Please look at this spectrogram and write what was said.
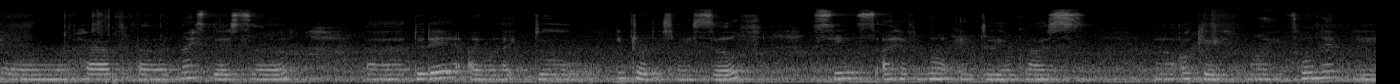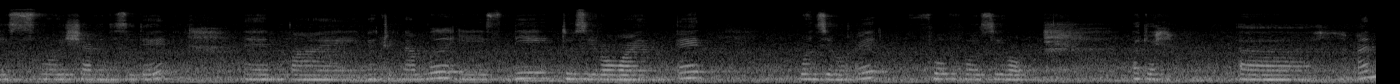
and have a nice day, sir. Uh, today I would like to introduce myself since I have not entered your class. Uh, okay, my full name is Norisha Bendiside and my metric number is D2018 Okay. Uh, I'm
